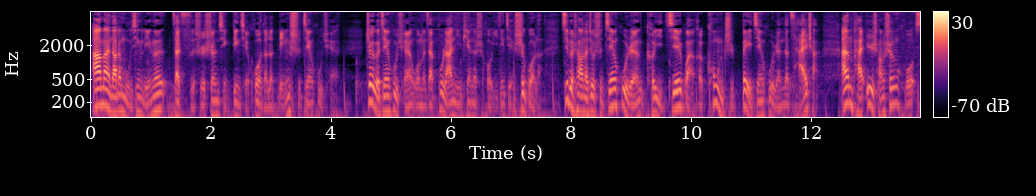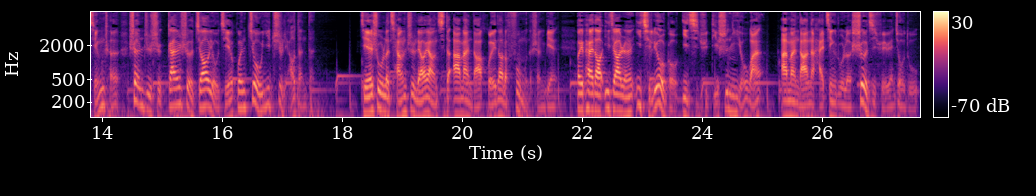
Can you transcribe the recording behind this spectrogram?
阿曼达的母亲林恩在此时申请并且获得了临时监护权。这个监护权我们在布兰妮篇的时候已经解释过了，基本上呢就是监护人可以接管和控制被监护人的财产，安排日常生活行程，甚至是干涉交友、结婚、就医、治疗等等。结束了强制疗养期的阿曼达回到了父母的身边。被拍到一家人一起遛狗，一起去迪士尼游玩。阿曼达呢，还进入了设计学院就读，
